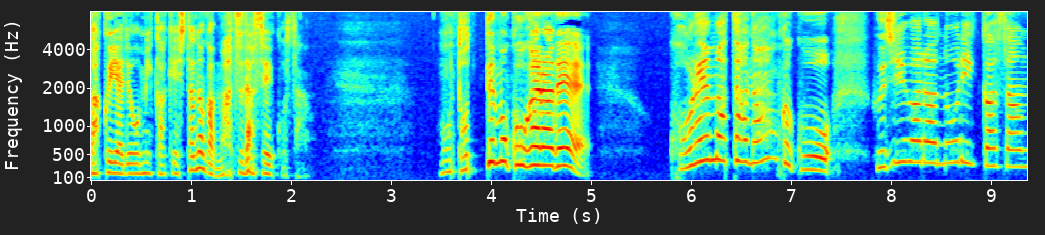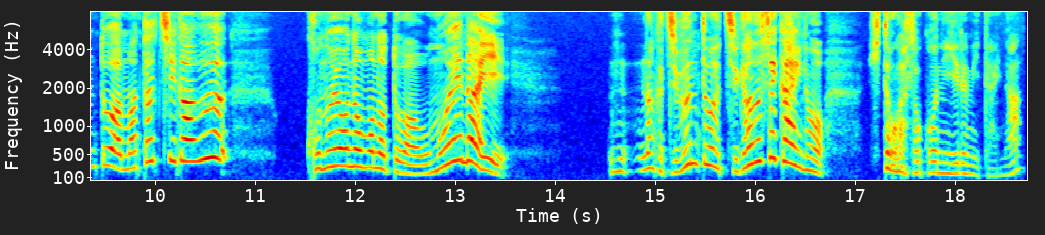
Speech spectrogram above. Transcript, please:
楽屋でお見かけしたのが松田聖子さん。もうとっても小柄でこれまたなんかこう藤原紀香さんとはまた違うこの世のものとは思えないなんか自分とは違う世界の人がそこにいるみたいな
